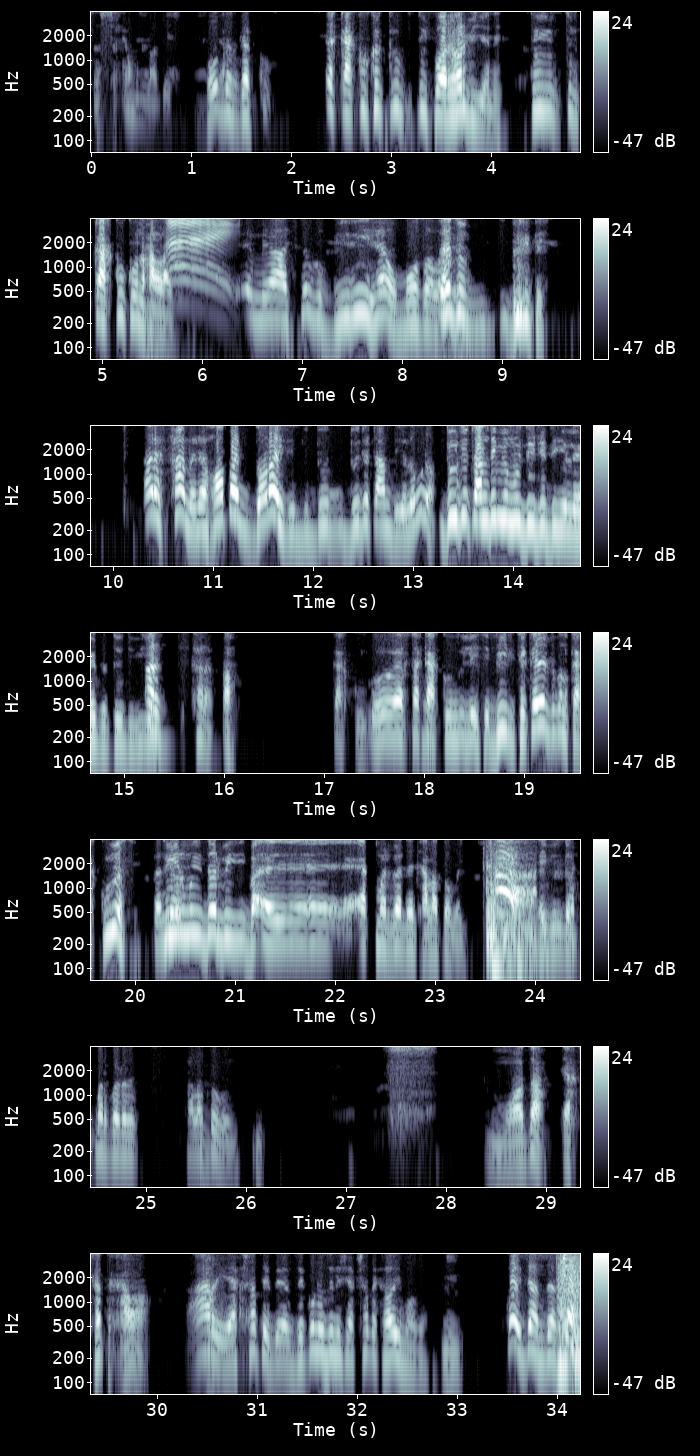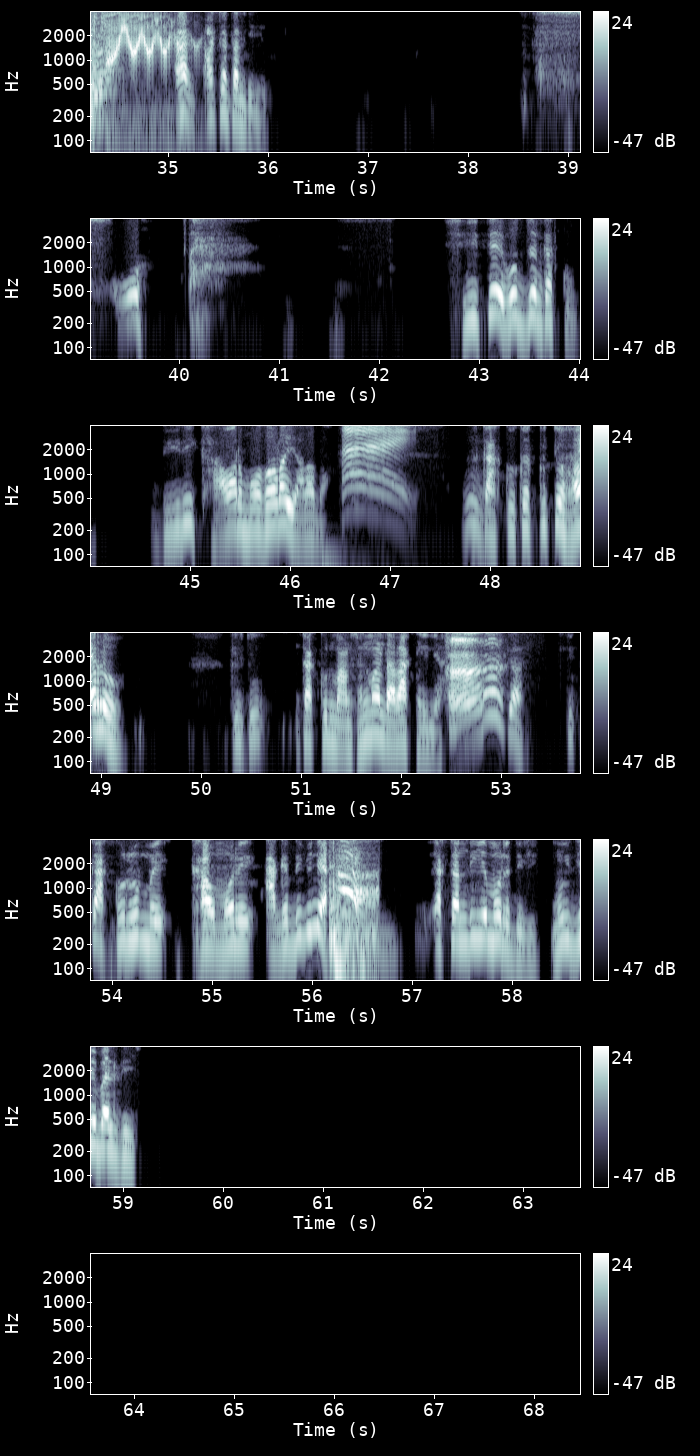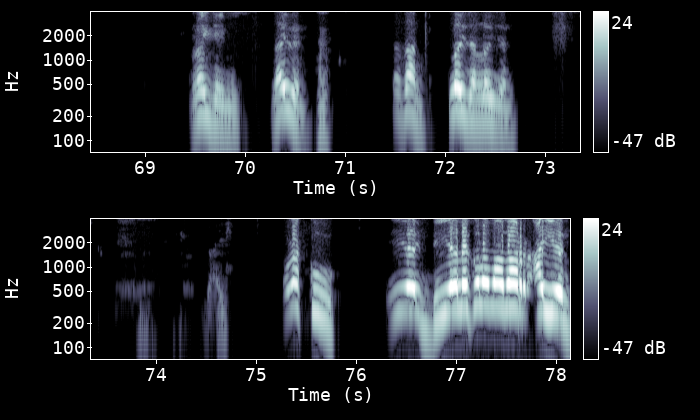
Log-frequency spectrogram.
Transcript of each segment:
চেষ্টা কেমন লাগে বলছেন কাকু এ কাকু কাকু তুই পরে হরবি জানে তুই তোর কাকু কোন হালাই এ মেয়ে আজকাল বিড়ি হ্যাঁ মজা এ লাগে বিড়িতে আরে থামে না হপার দুইটা টান দিয়ে এলো না দুইটা টান দিবি মুই দুইটা দিয়ে লইবে তুই দিবি আর খারাপ কাকু ও একটা কাকু মিলেছে বিড়ি থেকে তখন কাকু আছে তুই মুই ধরবি এক মাস বাদে খেলা তো ভাই এই বিল ধর একবার পেটে খালা তো ভাই মজা একসাথে খাওয়া আর একসাথে যে কোনো জিনিস একসাথে খাওয়াই মজা। কই দেন দেন। দেন। একটা টান দিবি ও শীতে বুঝছেন কাকু বিড়ি খাওয়ার মজাটাই আলাদা। কাকু কাকু তো হরো। কিন্তু কাকুর মান সম্মানটা রাখলি না। কা? তুই কাকুর খাও মরে আগে দিবি না? একটান দিয়ে মরে দিবি। মুই যে বেল দি লই যাই মুই যাইবেন। তা যান লই যান লই যান। যাই। ও কাকু ই ওই বিয়ালে কলম আবার আইয়েন।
